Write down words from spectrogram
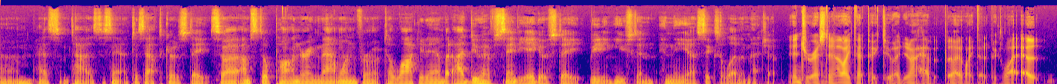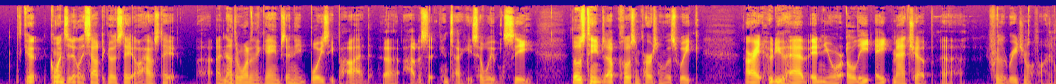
um, has some ties to, to South Dakota State. So I, am still pondering that one for to lock it in, but I do have San Diego State beating Houston in the uh, 6 11 matchup. Interesting. I like that pick too. I do not have it, but I like that pick a lot. Uh, coincidentally, South Dakota State, Ohio State another one of the games in the Boise Pod uh, opposite Kentucky. So we will see those teams up close and personal this week. All right, who do you have in your Elite Eight matchup uh, for the regional final?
